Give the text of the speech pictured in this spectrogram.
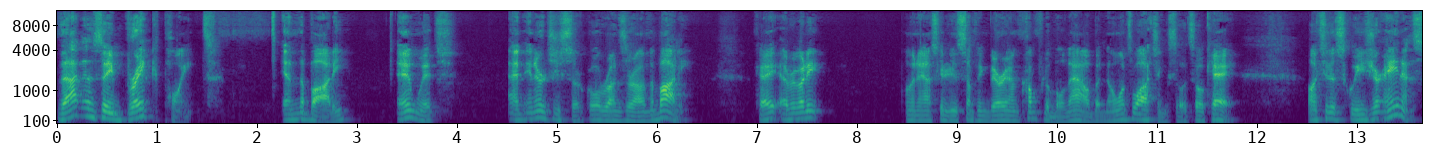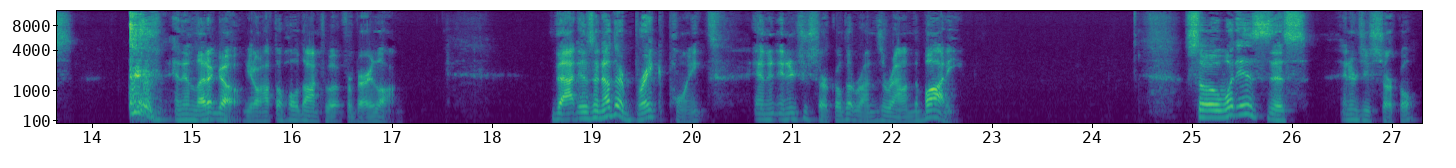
That is a break point in the body in which an energy circle runs around the body. Okay everybody? I'm gonna ask you to do something very uncomfortable now but no one's watching so it's okay. I want you to squeeze your anus and then let it go. You don't have to hold on to it for very long. That is another break point in an energy circle that runs around the body. So what is this energy circle?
